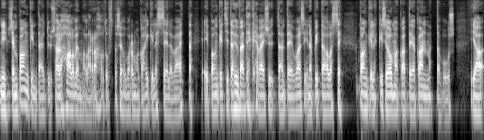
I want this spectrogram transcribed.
niin sen pankin täytyy saada halvemmalla rahoitusta. Se on varmaan kaikille selvää, että ei pankit sitä hyvän tekeväisyyttään tee, vaan siinä pitää olla se pankillekin se oma kate ja kannattavuus. Ja,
